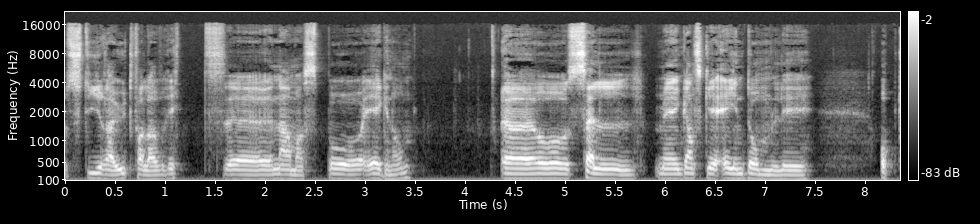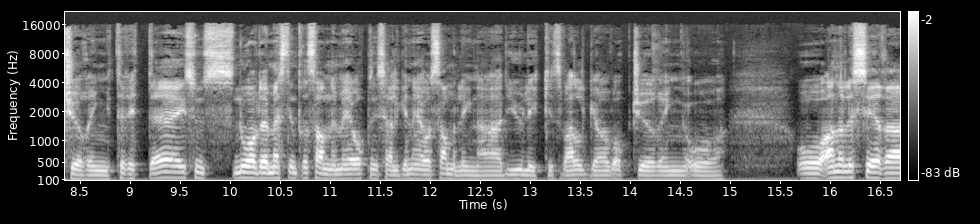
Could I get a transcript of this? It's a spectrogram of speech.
styre utfallet av ritt eh, nærmest på egen hånd. Og selv med ganske eiendommelig oppkjøring til rittet. Jeg syns noe av det mest interessante med åpningshelgen er å sammenligne de ulikes valg av oppkjøring og, og analysere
